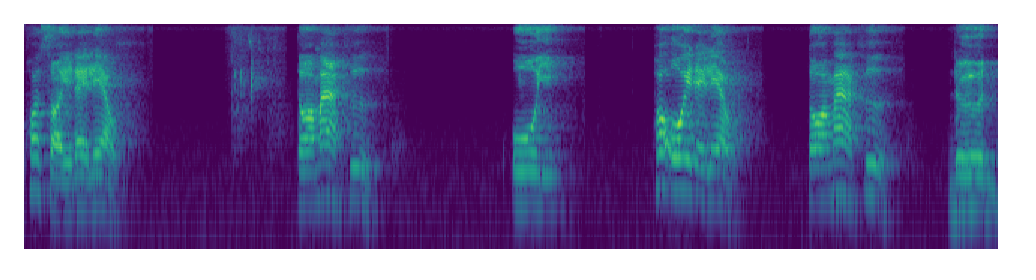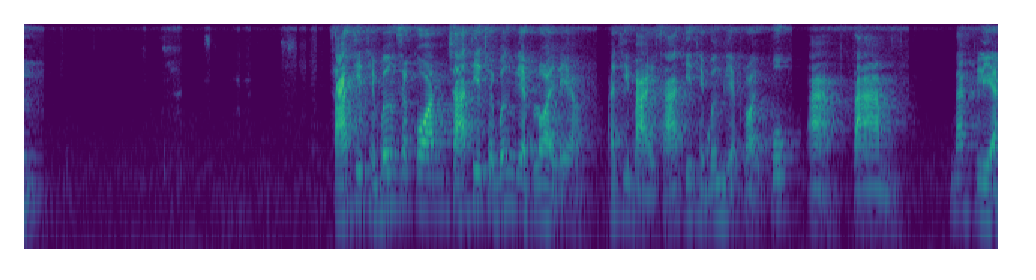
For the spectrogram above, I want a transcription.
พ่อสร้อยได้แล้ว ต่อมาคือ โอยพ่อโอยได้แล้ว ต่อมาคือ เดิน สาธิตให้เบิ้งสะกอนสาธิตให้เบิ้งเรียบร้อยแล้ว อธิบายสาธิตให้เบิ้งเรียบร้อยปุ๊บอ่าตามนักเรียน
